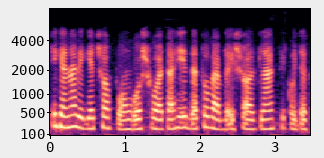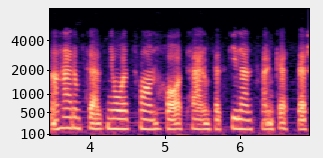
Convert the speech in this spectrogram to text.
Igen, eléggé csapongós volt a hét, de továbbra is az látszik, hogy ez a 386-392-es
